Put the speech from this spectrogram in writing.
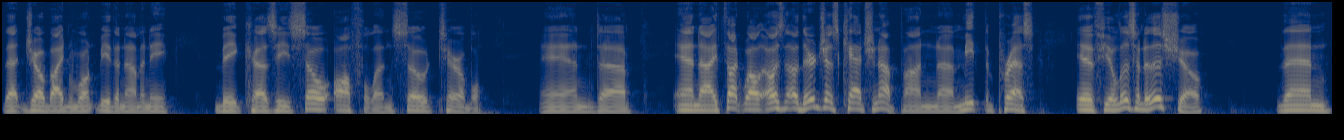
that Joe Biden won't be the nominee because he's so awful and so terrible. And uh, and I thought, well, oh, no, they're just catching up on uh, Meet the Press. If you listen to this show, then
